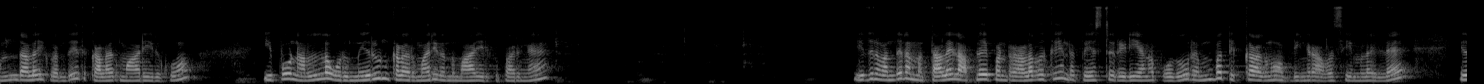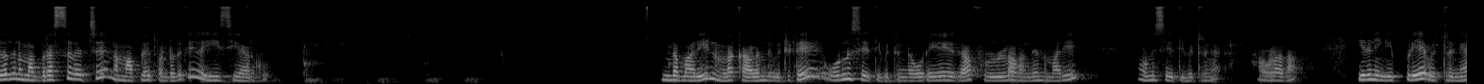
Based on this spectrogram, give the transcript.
அந்த அளவுக்கு வந்து இது கலர் மாறி இருக்கும். இப்போது நல்ல ஒரு மெரூன் கலர் மாதிரி வந்து மாறி இருக்கு பாருங்கள் இதில் வந்து நம்ம தலையில் அப்ளை பண்ணுற அளவுக்கு இந்த பேஸ்ட்டு ரெடியான போதும். ரொம்ப திக்காகணும் அப்படிங்கிற அவசியமெல்லாம் இல்லை. இது வந்து நம்ம ப்ரெஷ்ஷு வச்சு நம்ம அப்ளை பண்ணுறதுக்கு இது ஈஸியாக இருக்கும். இந்த மாதிரி நல்லா கலந்து விட்டுட்டு ஒன்று சேர்த்து விட்டுருங்க. ஒரே இதாக ஃபுல்லாக வந்து இந்த மாதிரி ஒன்று சேர்த்து விட்டுருங்க. அவ்வளோதான் இது நீங்கள் இப்படியே விட்டுருங்க.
